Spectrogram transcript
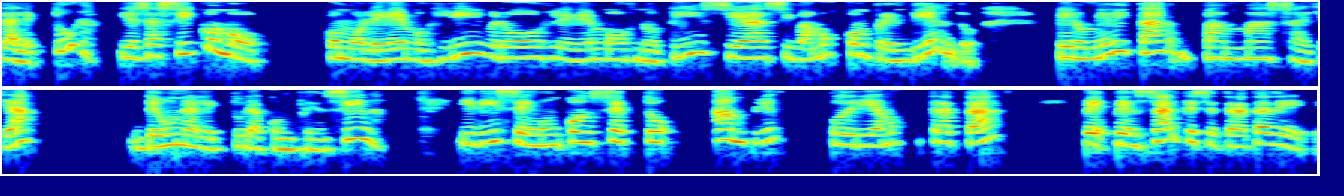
la lectura. Y es así como como leemos libros, leemos noticias y vamos comprendiendo. Pero meditar va más allá de una lectura comprensiva. Y dice, en un concepto amplio, podríamos tratar, pensar que se trata de,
